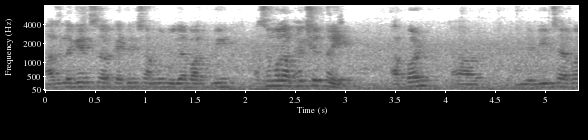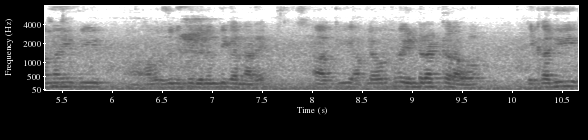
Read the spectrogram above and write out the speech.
आज लगेच काहीतरी सांगून उद्या बातमी असं मला अपेक्षित नाही. आपण अ, म्हणजे डी साहेबांनाही मी आवर्जून इथे विनंती करणार आहे की आपल्यावर थोडं इंटरॅक्ट करावं. एखादी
